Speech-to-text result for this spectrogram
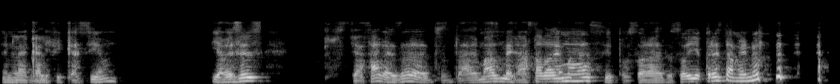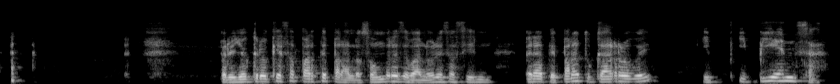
en la calificación. Y a veces, pues ya sabes, ¿no? Además me gastaba de más y pues ahora, pues, oye, préstame, ¿no? Pero yo creo que esa parte para los hombres de valor es así, espérate, para tu carro, güey, y, y piensa.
